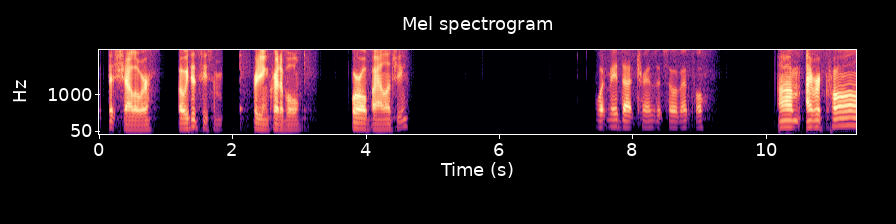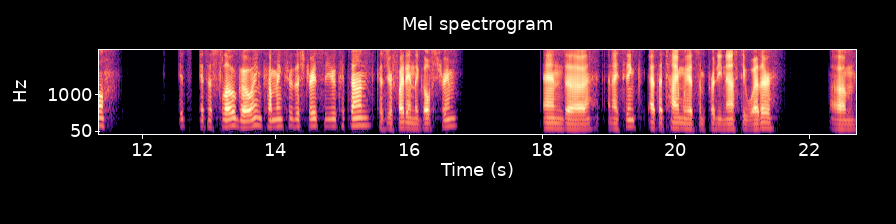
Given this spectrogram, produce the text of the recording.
A bit shallower, but we did see some pretty incredible coral biology. What made that transit so eventful? Um, I recall it's it's a slow going coming through the Straits of Yucatan because you're fighting the Gulf Stream. And uh, and I think at the time we had some pretty nasty weather. Um,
